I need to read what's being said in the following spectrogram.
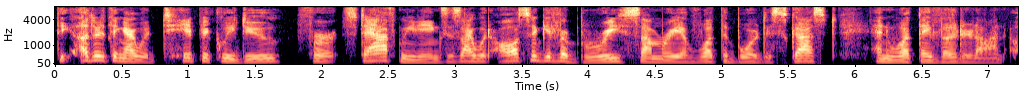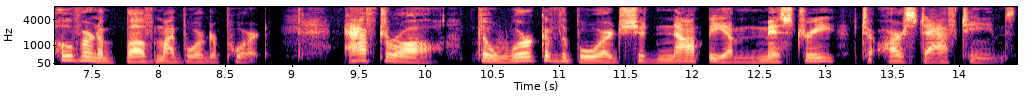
the other thing I would typically do for staff meetings is I would also give a brief summary of what the board discussed and what they voted on over and above my board report. After all, the work of the board should not be a mystery to our staff teams.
